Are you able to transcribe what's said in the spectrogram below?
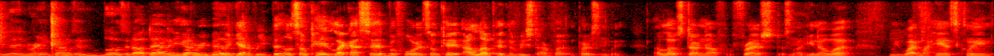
And then rain comes and blows it all down, and you gotta rebuild. You gotta rebuild. It's okay. Like I said before, it's okay. I love hitting the restart button personally. I love starting off fresh. Just like you know what, let me wipe my hands clean.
